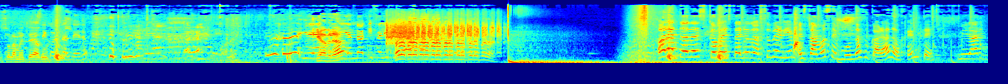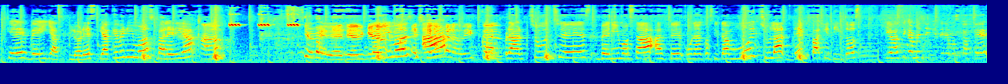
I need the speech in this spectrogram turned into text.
Es solamente de Se adultos. corta el dedo. ¿Vale? ¿Qué habrá? aquí feliz. para, para, para, para, para, para, para. Hola a todos, ¿cómo estáis? Nosotros súper bien. Estamos en Mundo Azucarado, gente. Mirad qué bellas flores. ¿Y a qué venimos, Valeria? A... venimos a comprar chuches, venimos a hacer una cosita muy chula de paquetitos que básicamente ¿qué tenemos que hacer?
